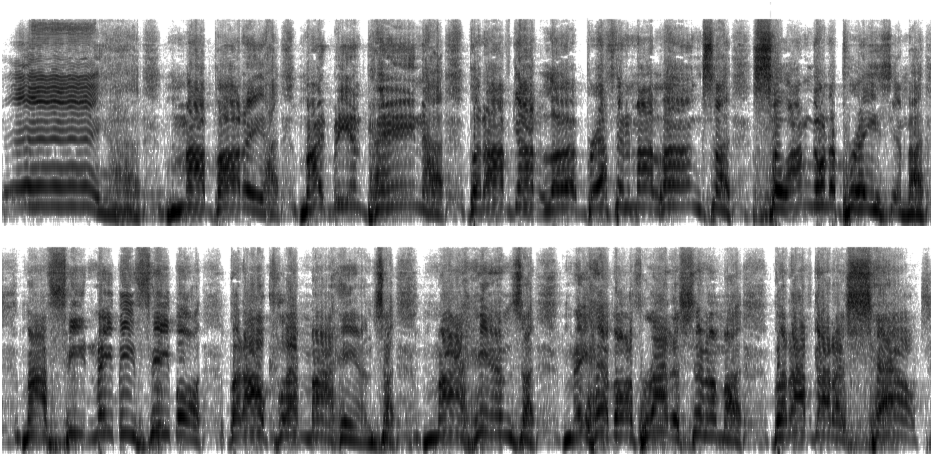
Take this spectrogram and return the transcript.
Hey, my body might be in pain, but I've got lo- breath in my lungs, so I'm going to praise Him. My feet may be feeble, but I'll clap my hands. My hands may have arthritis in them, but I've got to shout.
